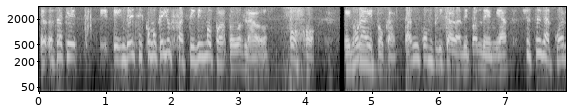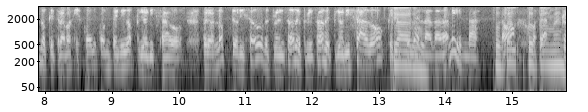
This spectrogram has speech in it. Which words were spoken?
Eh, o sea que, eh, entonces es como que hay un facilismo por todos lados. Ojo, en una época tan complicada de pandemia, yo estoy de acuerdo que trabajes con contenidos priorizados, pero no priorizados, de priorizado, de priorizado, de priorizado, que claro. la nada misma. totalmente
